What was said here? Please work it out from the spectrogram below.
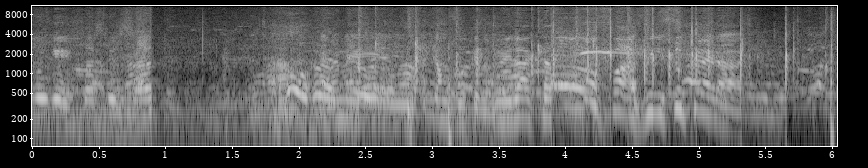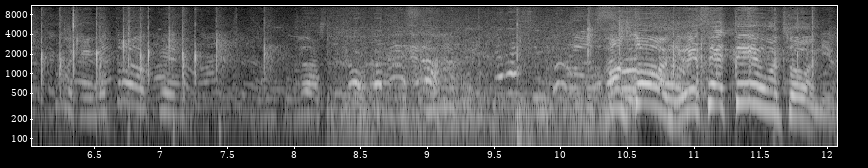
Macanga, estás cansado? Cuidado que tá... Não faz isso, caralho! Antônio, esse é teu, Antônio!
